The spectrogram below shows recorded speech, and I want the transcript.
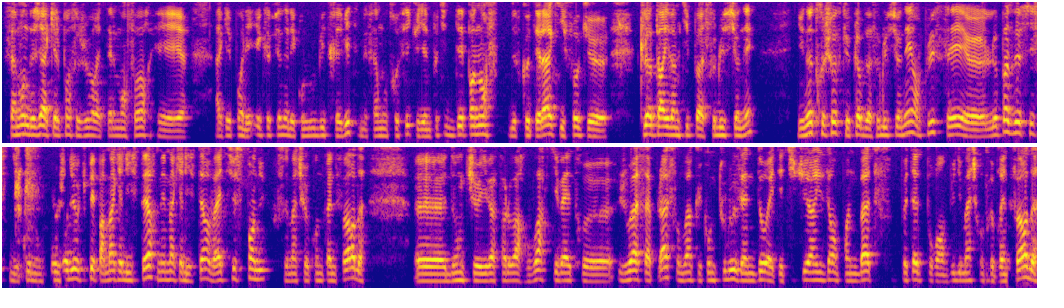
ça montre déjà à quel point ce joueur est tellement fort et à quel point il est exceptionnel et qu'on l'oublie très vite. Mais ça montre aussi qu'il y a une petite dépendance de ce côté-là qu'il faut que Klopp arrive un petit peu à solutionner. Une autre chose que Klopp doit solutionner en plus, c'est euh, le poste de 6 du coup. Donc aujourd'hui occupé par McAllister, mais McAllister va être suspendu pour ce match contre Brentford. Euh, donc euh, il va falloir voir qui va être joué à sa place. On voit que contre Toulouse, Endo a été titularisé en point de batte, peut-être pour en but du match contre Brentford.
